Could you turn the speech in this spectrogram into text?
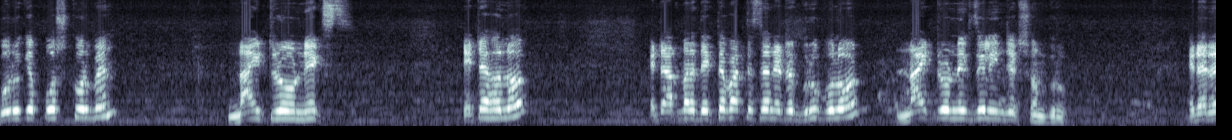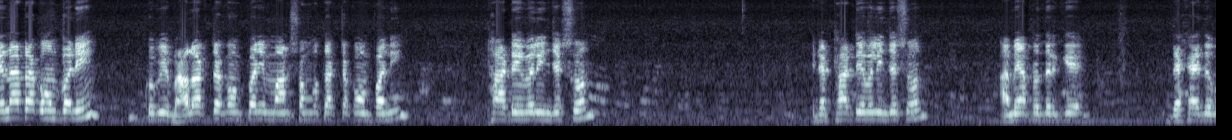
গরুকে পোস্ট করবেন। নাইট্রোনেক্স এটা হলো, এটা আপনারা দেখতে পাচ্ছেন এটা গ্রুপ হলো নাইট্রোনেক্সিল ইঞ্জেকশন গ্রুপ। এটা রেনাটা কোম্পানি, খুবই ভালো একটা কোম্পানি, মানসম্মত একটা কোম্পানি, থার্টি এম ইঞ্জেকশন এটা থার্টি এম ইঞ্জেকশন আমি আপনাদেরকে দেখাই দেব।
